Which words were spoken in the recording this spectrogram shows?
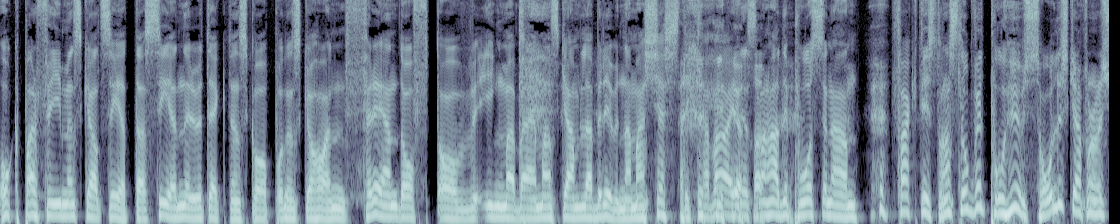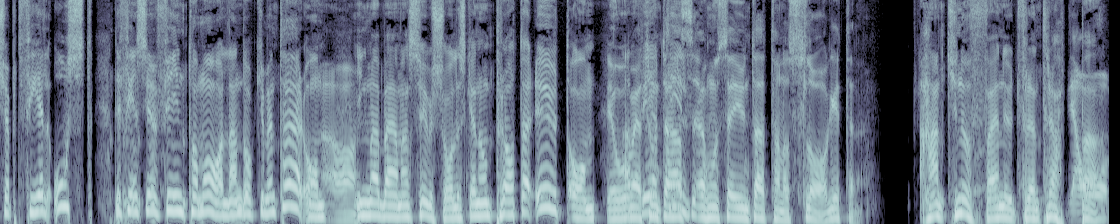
Och parfymen ska alltså heta Scener ur ett äktenskap och den ska ha en frän doft av Ingmar Bergmans gamla bruna manchesterkavaj den som han hade på sig när han faktiskt, han slog väl på hushållerskan för han hade köpt fel ost. Det finns ju en fin Tom Arland dokumentär om Ingmar Bergmans hushållerska när hon pratar ut om Jo, men jag tror inte till- han, hon säger ju inte att han har slagit henne. Han knuffade henne ut för en trappa. Ja,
